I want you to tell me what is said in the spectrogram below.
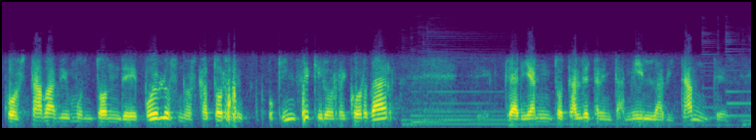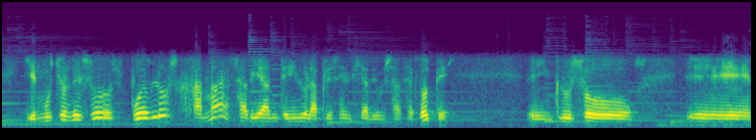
constaba de un montón de pueblos, unos 14 o 15, quiero recordar, que harían un total de 30.000 habitantes. Y en muchos de esos pueblos jamás habían tenido la presencia de un sacerdote. E incluso eh,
